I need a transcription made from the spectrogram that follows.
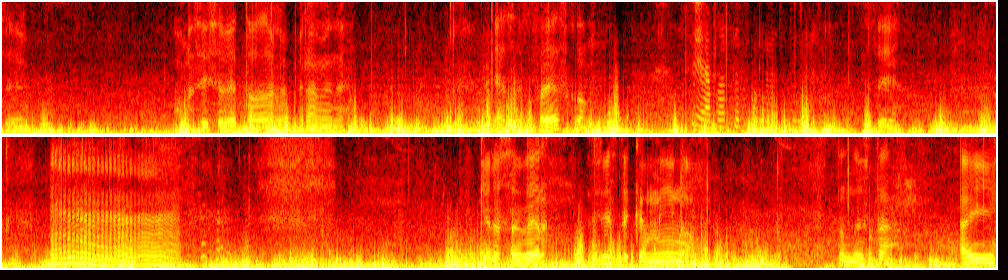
Sí. Así se ve toda la pirámide. Fresco. Sí, aparte por la altura. Sí. Quiero saber si este camino, ¿dónde está? Ahí,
